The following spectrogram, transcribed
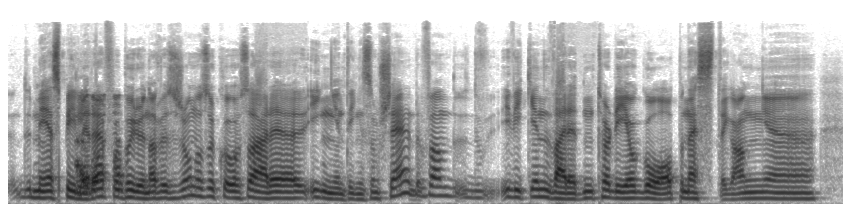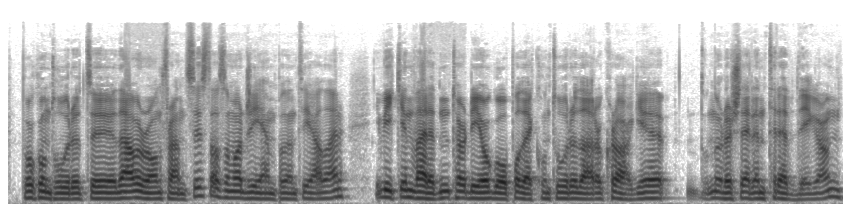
med spillere pga. fusisjon, og så, så er det ingenting som skjer. I hvilken verden tør de å gå opp neste gang eh, på kontoret til Det er Ron Francis da, som var GM på den tida der. I hvilken verden tør de å gå på det kontoret der og klage når det skjer en tredje gang?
